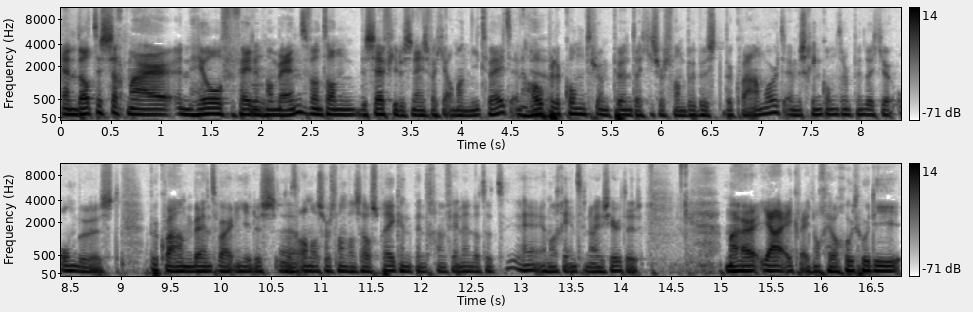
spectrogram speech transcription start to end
En dat is zeg maar een heel vervelend Hm. moment. Want dan besef je dus ineens wat je allemaal niet weet. En hopelijk komt er een punt dat je soort van bewust bekwaam wordt. En misschien komt er een punt dat je onbewust bekwaam bent. Waarin je dus dat allemaal soort van vanzelfsprekend bent gaan vinden. En dat het helemaal geïnternaliseerd is. Maar ja, ik weet nog heel goed hoe die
